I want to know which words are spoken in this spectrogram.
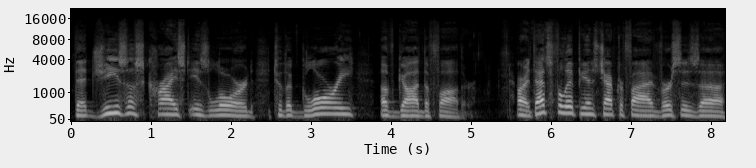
that Jesus Christ is Lord to the glory of God the Father. All right, that's Philippians chapter 5, verses, uh,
